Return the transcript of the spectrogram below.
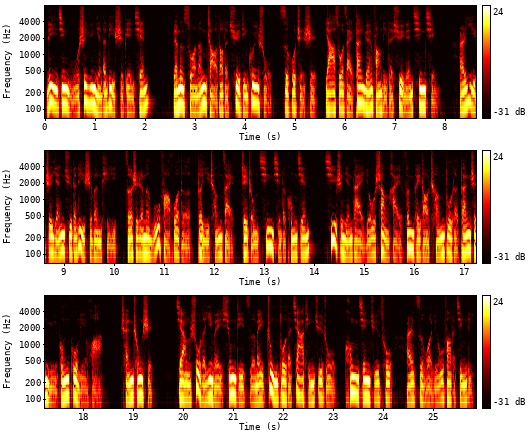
历经五十余年的历史变迁，人们所能找到的确定归属，似乎只是压缩在单元房里的血缘亲情，而一直延续的历史问题，则是人们无法获得得以承载这种亲情的空间。七十年代由上海分配到成都的单身女工顾敏华。陈冲氏讲述了因为兄弟姊妹众多的家庭居住空间局促而自我流放的经历。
